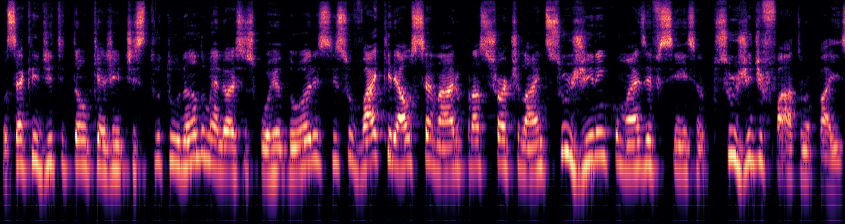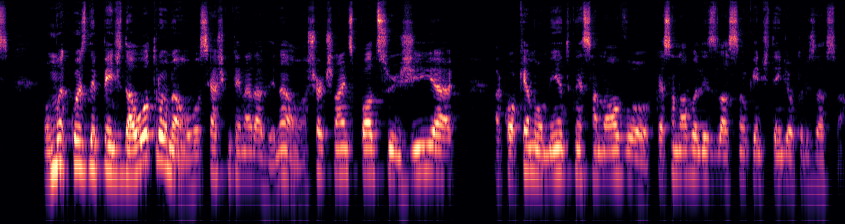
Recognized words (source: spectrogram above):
Você acredita então que a gente estruturando melhor esses corredores, isso vai criar o cenário para as short lines surgirem com mais eficiência, surgir de fato no país? Uma coisa depende da outra ou não? Ou você acha que não tem nada a ver? Não, a short lines pode surgir a, a qualquer momento com essa, nova, com essa nova legislação que a gente tem de autorização.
